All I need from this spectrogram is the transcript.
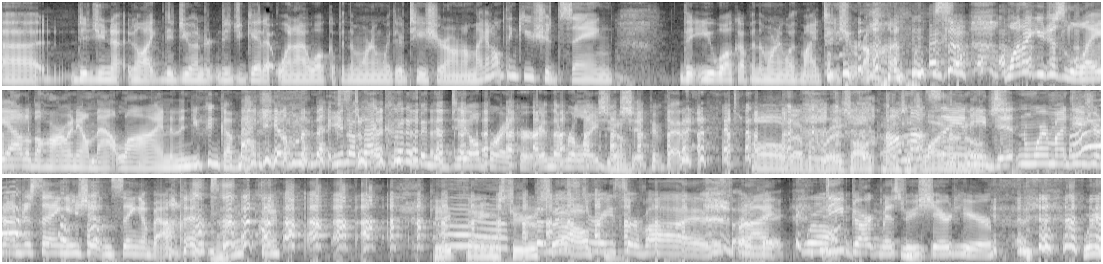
uh, "Did you know? Like, did you under? Did you get it when I woke up in the morning with your T-shirt on?" I'm like, I don't think you should sing that you woke up in the morning with my T-shirt on. so why don't you just lay out of the harmony on that line, and then you can come back in on the next. You know, that could have been the deal breaker in the relationship if that. Oh, that would raise all kinds of. I'm not liner saying notes. he didn't wear my T-shirt. I'm just saying you shouldn't sing about it. Keep things to yourself. the mystery survives. right. Okay. Deep dark mystery shared here. we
